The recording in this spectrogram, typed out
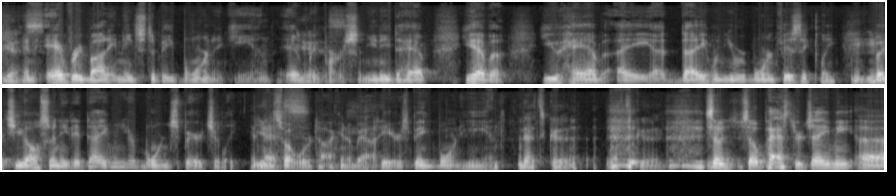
Yes. and everybody needs to be born again. Every Yes. person. You need to have you have a you have a, a day when you were born physically, but you also need a day when you're born spiritually, and that's what Mm-hmm. We're talking about here: is being born again. That's good. That's good. So, so Pastor Jamie, uh,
